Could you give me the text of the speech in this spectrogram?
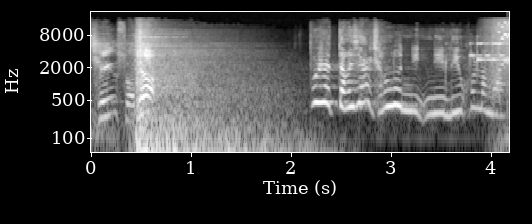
请锁票。不是，等一下，程璐，你你离婚了吗？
